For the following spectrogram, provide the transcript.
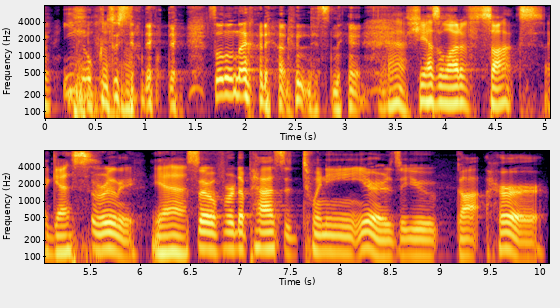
いいよ、靴下でって、その流れあるんですね。 Yeah, she has a lot of socks, I guess. Really? Yeah. So for the past 20 years, you got her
